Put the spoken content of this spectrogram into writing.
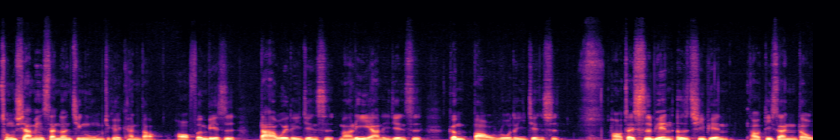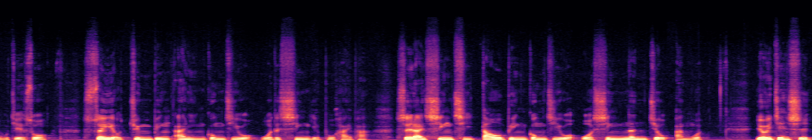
从下面三段经文我们就可以看到，好，分别是大卫的一件事、玛利亚的一件事，跟保罗的一件事。好，在诗篇二十七篇，好第三到五节说：“虽有军兵安营攻击我，我的心也不害怕。”虽然兴起刀兵攻击我，我心仍旧安稳。有一件事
